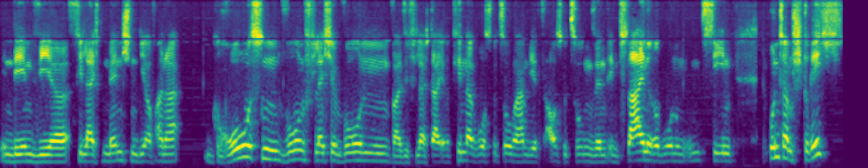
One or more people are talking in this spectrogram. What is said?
indem wir vielleicht Menschen, die auf einer großen Wohnfläche wohnen, weil sie vielleicht da ihre Kinder großgezogen haben, die jetzt ausgezogen sind, in kleinere Wohnungen umziehen. Unterm Strich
